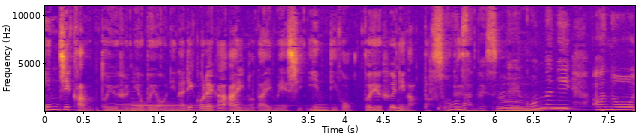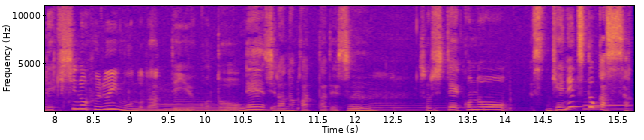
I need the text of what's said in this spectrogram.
インジカンというふうに呼ぶようになりこれが藍の代名詞インディゴというふうになったそうです。そうなんですね、うん、こんなにあの歴史の古いものだっていうことを知らなかったです、ねうん、そしてこの解熱とか殺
